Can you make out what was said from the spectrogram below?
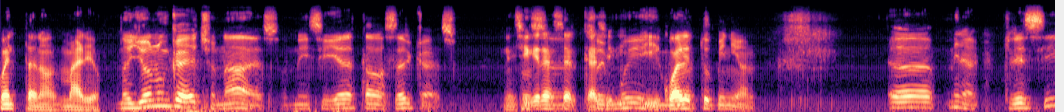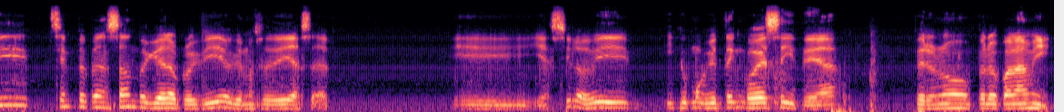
Cuéntanos, Mario, no, yo nunca he hecho nada de eso, ni siquiera he estado cerca de eso. ni siquiera Entonces, soy ¿Y cuál es tu opinión? Eh, mira, crecí siempre pensando que era prohibido, que no se debía hacer. Y, y así lo vi, y como que tengo esa idea, pero no, pero para mí,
